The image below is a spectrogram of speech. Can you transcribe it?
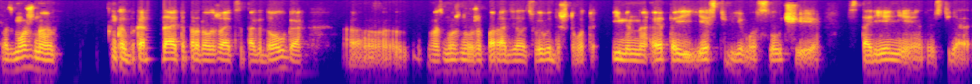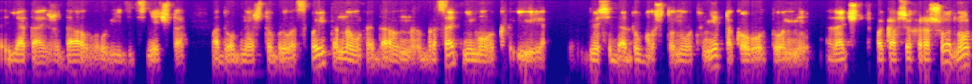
Возможно, ну, как бы, когда это продолжается так долго, э, возможно, уже пора делать выводы, что вот именно это и есть в его случае старение. То есть я, я-то ожидал увидеть нечто подобное, что было с Пейтоном, когда он бросать не мог, и для себя думал, что ну вот нет такого у Томми, значит, пока все хорошо, но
